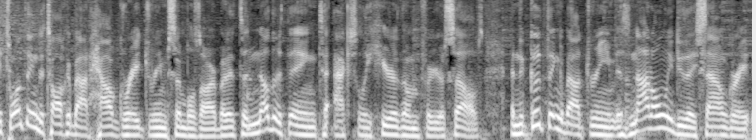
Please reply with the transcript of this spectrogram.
It's one thing to talk about how great Dream cymbals are, but it's another thing to actually hear them for yourselves. And the good thing about Dream is not only do they sound great,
